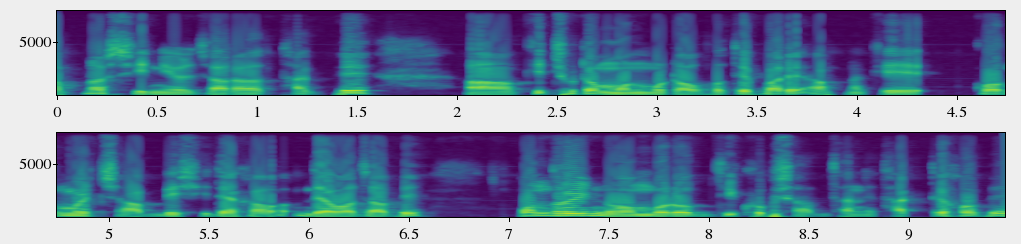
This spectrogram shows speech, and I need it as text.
আপনার সিনিয়র যারা থাকবে কিছুটা মনমোটাও হতে পারে। আপনাকে কর্মের চাপ বেশি দেখা, দেওয়া যাবে। পনেরোই নভেম্বর অবধি খুব সাবধানে থাকতে হবে।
